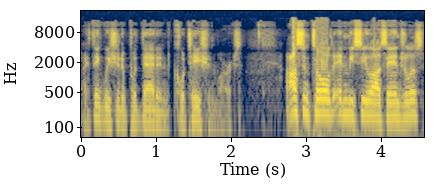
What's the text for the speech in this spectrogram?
I think we should have put that in quotation marks. Austin told NBC Los Angeles,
